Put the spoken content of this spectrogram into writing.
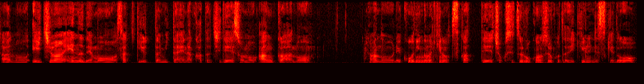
あの、H1N でもさっき言ったみたいな形で、そのアンカーのあの、レコーディングの機能を使って直接録音することはできるんですけど、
